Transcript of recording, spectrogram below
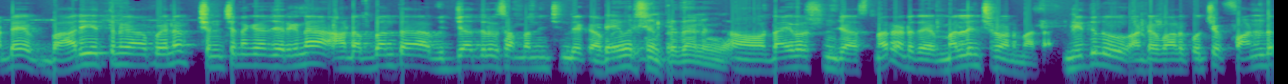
అంటే భారీ ఎత్తున కాకపోయినా చిన్న చిన్నగా జరిగిన ఆ డబ్బంతా విద్యార్థులకు సంబంధించిందే కాబట్టి డైవర్షన్ ప్రధానంగా. డైవర్షన్ చేస్తున్నారు. అంటే మళ్ళించడం అనమాట నిధులు అంటే వాళ్ళకి వచ్చే ఫండ్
